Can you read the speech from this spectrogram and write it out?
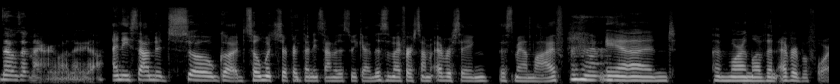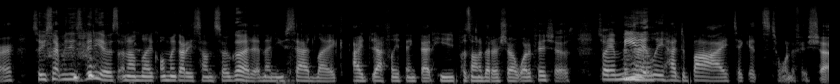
that was at Merriweather, yeah. And he sounded so good, so much different than he sounded this weekend. This is my first time ever seeing this man live. Mm-hmm. And am more in love than ever before. So you sent me these videos and I'm like, oh my God, he sounds so good. And then you said, like, I definitely think that he puts on a better show at one of his shows. So I immediately had to buy tickets to one of his shows.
